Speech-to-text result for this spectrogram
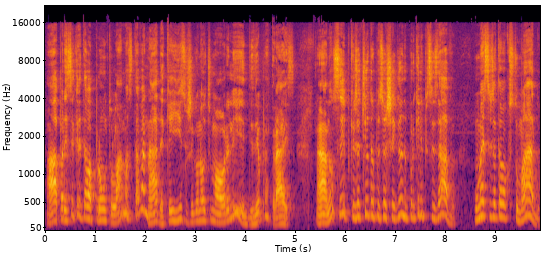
Ah, parecia que ele estava pronto lá, mas estava nada. Que isso, chegou na última hora, ele deu para trás. Ah, não sei, porque já tinha outra pessoa chegando, porque ele precisava. O mestre já estava acostumado.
